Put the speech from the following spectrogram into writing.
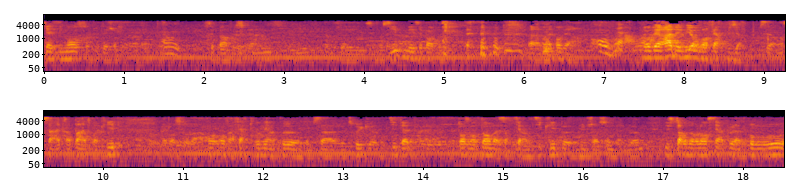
quasiment sur toutes les chansons. Ah oui. C'est pas impossible. C'est possible, mais c'est pas impossible. on verra. On verra. On verra, mais oui, on va en faire plusieurs. On s'arrêtera pas à trois clips. Je pense qu'on va, on va faire tourner un peu comme ça le truc petit à petit. De temps en temps, on va sortir un petit clip d'une chanson de l'album, histoire de relancer un peu la promo,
